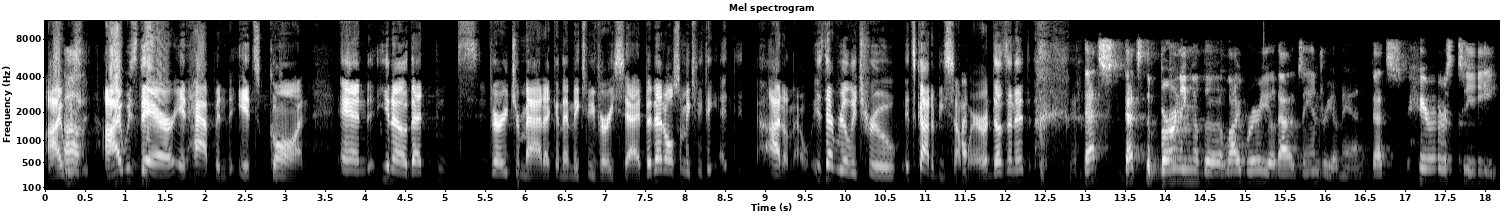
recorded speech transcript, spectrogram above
I was uh, I was there. It happened. It's gone. And you know that's very dramatic, and that makes me very sad. But that also makes me think. I don't know. Is that really true? It's got to be somewhere, I, doesn't it? that's that's the burning of the Library of Alexandria, man. That's heresy.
